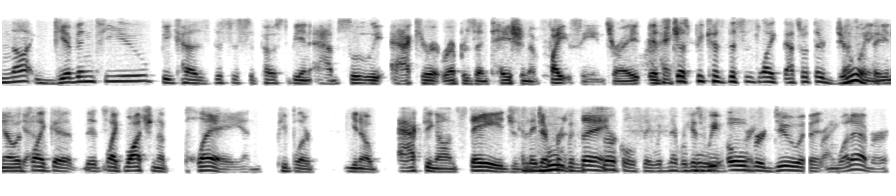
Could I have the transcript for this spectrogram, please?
not given to you because this is supposed to be an absolutely accurate representation of fight scenes, right? Right. It's just because this is like that's what they're what doing. they- you know, it's yeah. like a it's like watching a play and people are, you know, acting on stage is And a they move different in thing circles they would never because move. we Right. overdo it Right. and whatever.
